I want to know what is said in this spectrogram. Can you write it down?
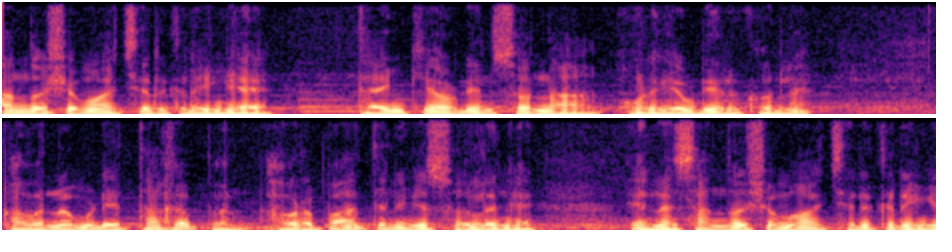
சந்தோஷமாக வச்சுருக்கிறீங்க. தேங்க்யூ அப்படின்னு சொன்னால் உங்களுக்கு எப்படி இருக்கும்ல அவர் நம்முடைய தகப்பன். அவரை பார்த்து நீங்கள் சொல்லுங்கள் என்னை சந்தோஷமாக வச்சுருக்கிறீங்க.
